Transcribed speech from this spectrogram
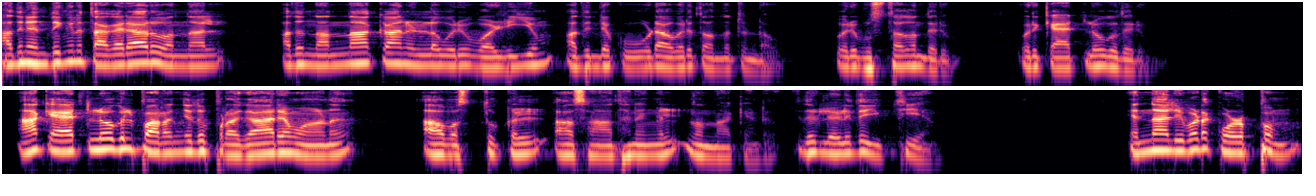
അതിനെന്തെങ്കിലും തകരാറ് വന്നാൽ അത് നന്നാക്കാനുള്ള ഒരു വഴിയും അതിന്റെ കൂടെ അവർ തന്നിട്ടുണ്ടാവും. ഒരു പുസ്തകം തരും ഒരു കാറ്റലോഗ് തരും. ആ കാറ്റലോഗിൽ പറഞ്ഞത് പ്രകാരമാണ് ആ വസ്തുക്കൾ ആ സാധനങ്ങൾ നന്നാക്കേണ്ടത്. ഇതൊരു ലളിത യുക്തിയാണ്. എന്നാൽ ഇവിടെ കുഴപ്പം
